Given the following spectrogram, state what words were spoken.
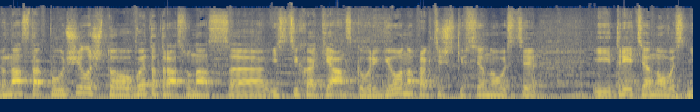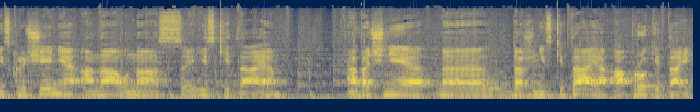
У нас так получилось, что в этот раз у нас э, из Тихоокеанского региона практически все новости. И третья новость не исключение, она у нас из Китая. А точнее, э, даже не из Китая, а про Китай.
